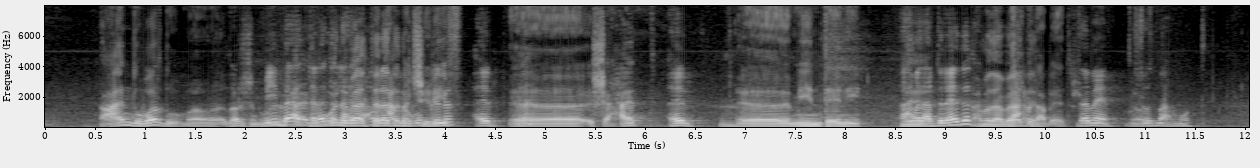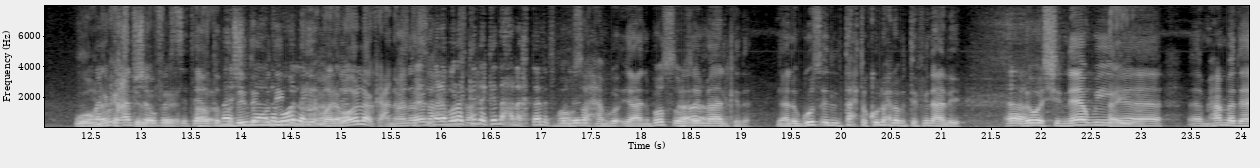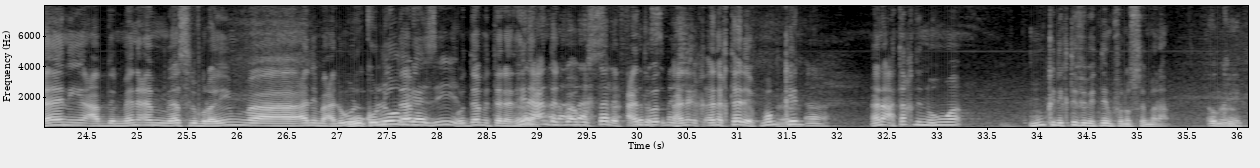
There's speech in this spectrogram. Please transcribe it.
عنده برضو ما نقدرش نقول مين بقى. الثلاثه قول بقى الثلاثة محمد شريف. حلو. آه الشحات حلو. آه مين تاني؟ أحمد عبد القادر؟ أحمد عبد أحمد القادر عبد القادر. تمام. أستاذ محمود. وهناك اختلافات. آه، طب ماشي أنا بقول لك ودي- ما أنا بقول لك ما هنختلف صح. أنا بقول لك كده كده هنختلف ما هو كلنا. صح. يعني بص هو زي ما قال كده. يعني الجزء اللي تحت كله إحنا متفقين عليه. آه. اللي هو الشناوي أيوة. آه، آه، محمد هاني عبد المنعم ياسر إبراهيم آه، علي معلول. وكلهم قدام- جاهزين. قدام الثلاثة. هنا أنا- عندك أنا- بقى. هن- هنختلف. ممكن آه. أنا أعتقد إن هو ممكن يكتفي باثنين في نص الملعب. أوكي.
